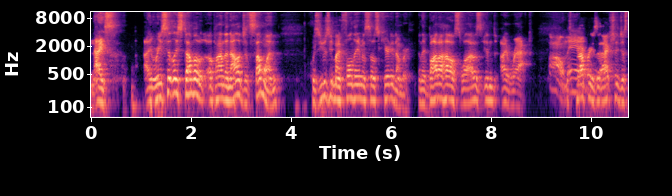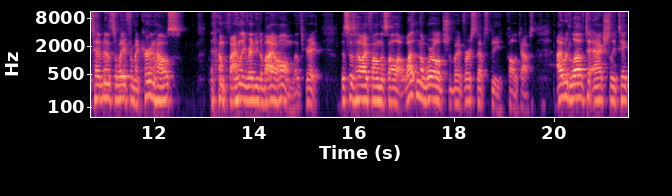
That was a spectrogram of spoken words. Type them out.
Nice. I recently stumbled upon the knowledge that someone was using my full name and social security number, and they bought a house while I was in Iraq. Oh man, this property is actually just ten minutes away from my current house, and I'm finally ready to buy a home. That's great. This is how I found this all out. What in the world should my first steps be? Call the cops. I would love to actually take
